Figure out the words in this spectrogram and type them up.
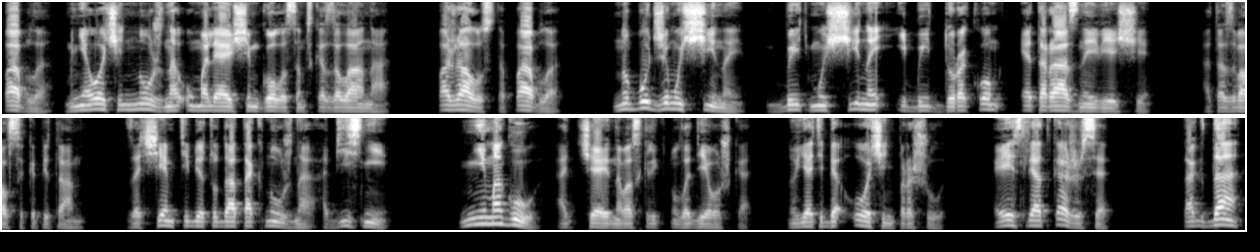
«Пабло, мне очень нужно», — умоляющим голосом сказала она. «Пожалуйста, Пабло, но будь же мужчиной. Быть мужчиной и быть дураком — это разные вещи», — отозвался капитан. «Зачем тебе туда так нужно? Объясни». «Не могу!» – отчаянно воскликнула девушка. «Но я тебя очень прошу. А если откажешься, тогда,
